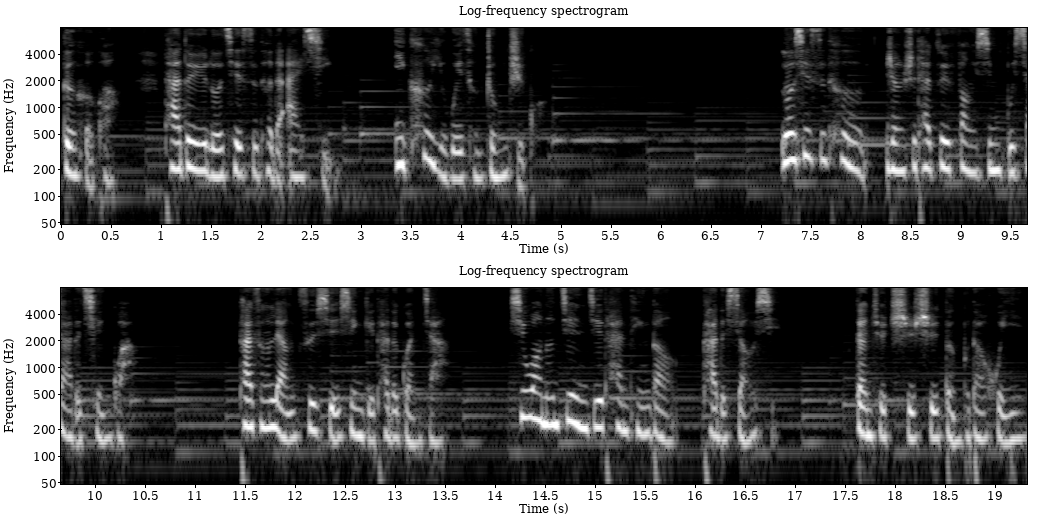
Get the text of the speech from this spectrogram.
更何况，他对于罗切斯特的爱情。一刻也未曾终止过。罗切斯特仍是他最放心不下的牵挂。他曾两次写信给他的管家，希望能间接探听到他的消息，但却迟迟等不到回音。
